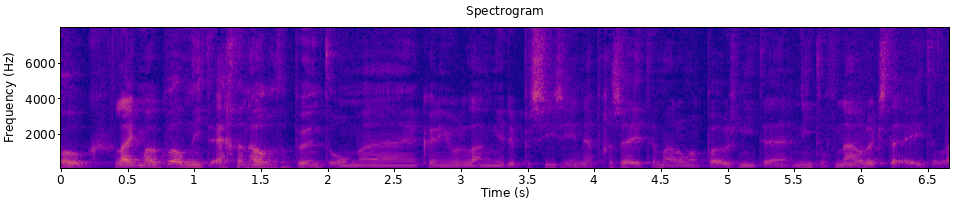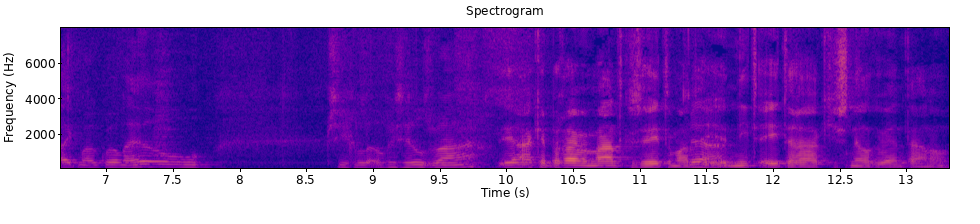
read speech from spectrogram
Ook. Lijkt me ook wel niet echt een hoogtepunt om, eh, ik weet niet hoe lang je er precies in hebt gezeten, maar om een poos niet, eh, niet of nauwelijks te eten, lijkt me ook wel heel psychologisch heel zwaar. Ja, ik heb er ruim een maand gezeten, maar Ja. niet eten raak je snel gewend aan hoor.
